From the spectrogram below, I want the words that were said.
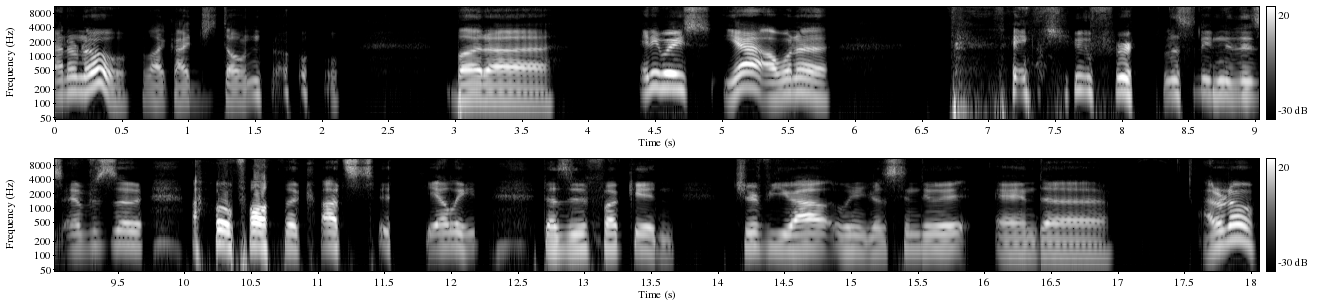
i don't know. Like i just don't know. But uh anyways yeah i want to thank you for listening to this episode. I hope all the constant yelling doesn't fucking trip you out when you listen to it. And uh i don't know.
